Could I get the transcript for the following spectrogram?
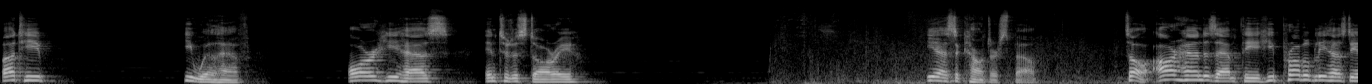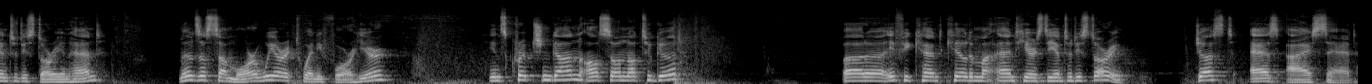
but he he will have. Or he has into the story. He has a counter spell. So our hand is empty. He probably has the into the story in hand. Mills us some more. We are at 24 here. The inscription gun also not too good. But uh, if he can't kill the and here's the into the story. Just as I said.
